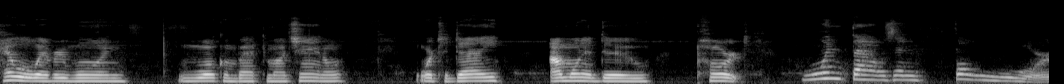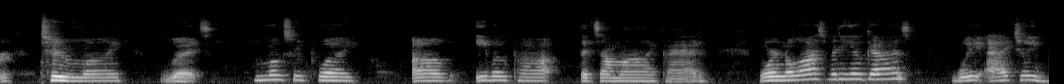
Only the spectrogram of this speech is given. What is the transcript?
Hello everyone, welcome back to my channel, where today I'm going to do part 1004 to my Let's Mostly Play of Evo Pop that's on my iPad. Where in the last video guys, we actually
